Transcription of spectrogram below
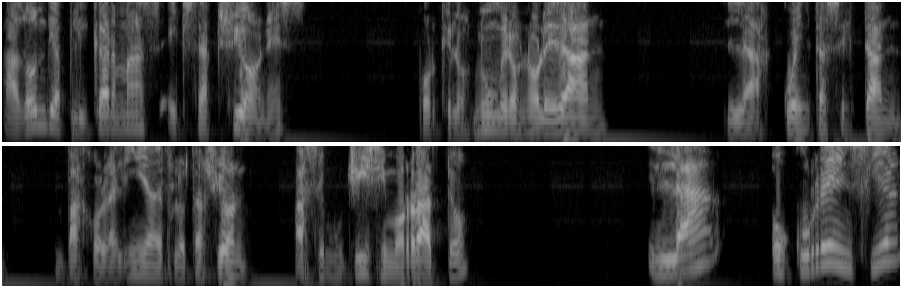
a dónde aplicar más exacciones, porque los números no le dan, las cuentas están bajo la línea de flotación hace muchísimo rato, la ocurrencia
